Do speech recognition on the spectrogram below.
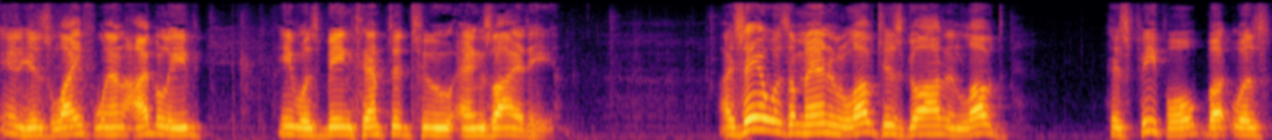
in his life when I believe he was being tempted to anxiety. Isaiah was a man who loved his God and loved his people, but was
